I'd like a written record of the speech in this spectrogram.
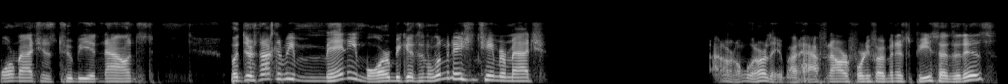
More matches to be announced, but there's not going to be many more because an elimination chamber match. I don't know what are they about half an hour, 45 minutes apiece as it is.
